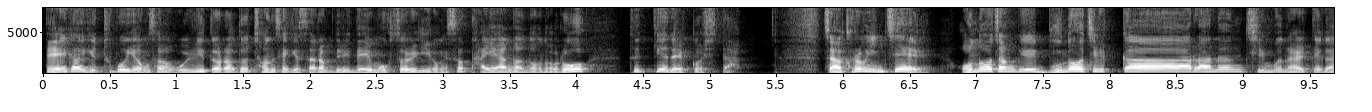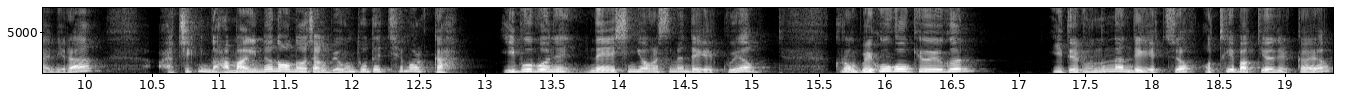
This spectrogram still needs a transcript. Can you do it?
내가 유튜브 영상을 올리더라도 전 세계 사람들이 내 목소리를 이용해서 다양한 언어로 듣게 될 것이다. 자, 그럼 이제 언어 장벽이 무너질까라는 질문을 할 때가 아니라 아직 남아있는 언어 장벽은 도대체 뭘까? 이 부분에 신경을 쓰면 되겠고요. 그럼 외국어 교육은 이대로는 안 되겠죠. 어떻게 바뀌어야 될까요?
